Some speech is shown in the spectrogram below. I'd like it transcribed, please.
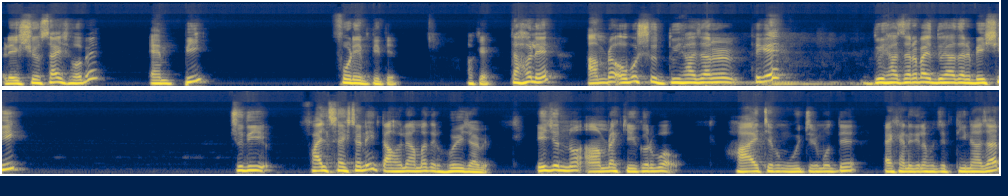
রেশিও সাইজ হবে এমপি ফোর এমপিতে ওকে তাহলে আমরা অবশ্যই দুই হাজারের থেকে দুই হাজার বাই দুই হাজার বেশি যদি ফাইল সাইজটা নেই, তাহলে আমাদের হয়ে যাবে। এই জন্য আমরা কি করব? হাইট এবং উইটের মধ্যে এখানে দিলাম হচ্ছে তিন হাজার।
